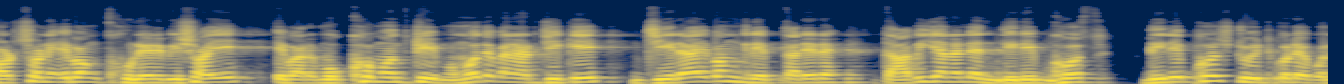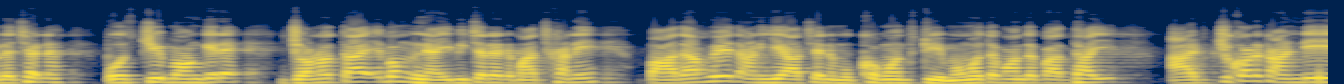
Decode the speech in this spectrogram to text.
ধর্ষণ এবং খুনের বিষয়ে এবার মুখ্যমন্ত্রী মমতা ব্যানার্জিকে জেরা এবং গ্রেপ্তারের দাবি জানালেন দিলীপ ঘোষ। দিলীপ ঘোষ টুইট করে বলেছেন, পশ্চিমবঙ্গের জনতা এবং ন্যায় বিচারের মাঝখানে বাধা হয়ে দাঁড়িয়ে আছেন মুখ্যমন্ত্রী মমতা বন্দ্যোপাধ্যায়। আর্যকর কাণ্ডে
